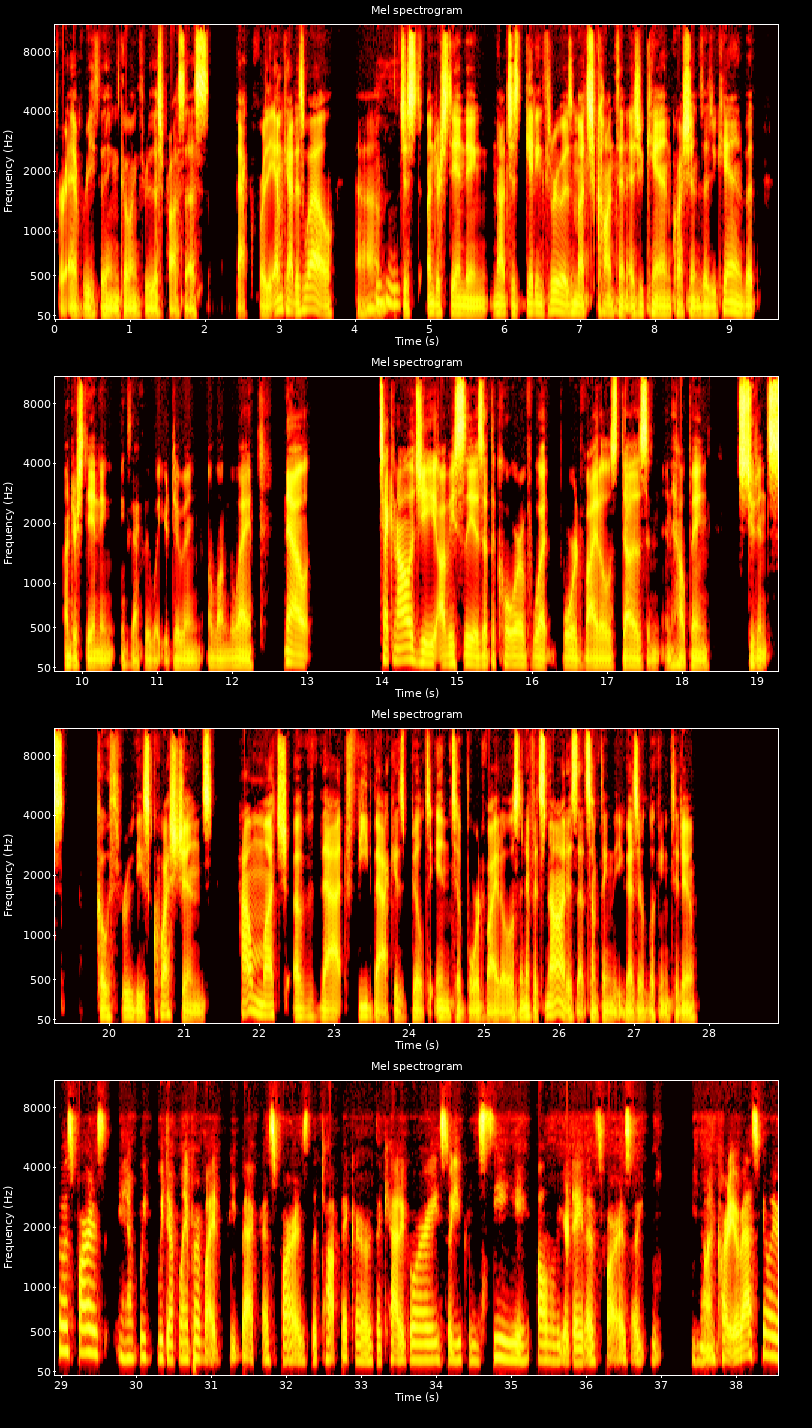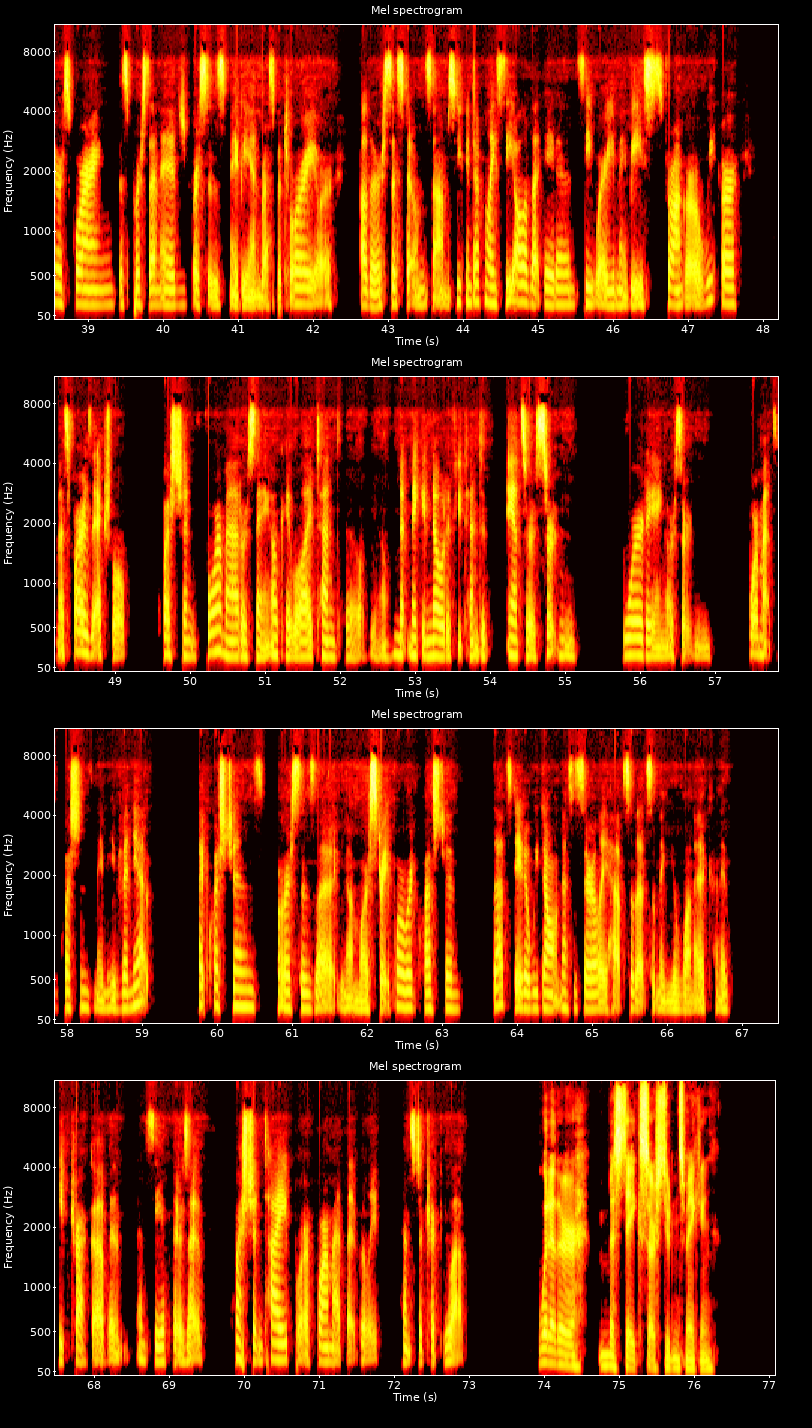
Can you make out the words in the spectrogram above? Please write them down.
for everything going through this process. Back for the MCAT as well. Um, mm-hmm. Just understanding, not just getting through as much content as you can, questions as you can, but understanding exactly what you're doing along the way. Now, technology obviously is at the core of what Board Vitals does and in helping students go through these questions how much of that feedback is built into board vitals? And if it's not is that something that you guys are looking to do? So as far as you know we, we definitely provide feedback as far as the topic or the category. So you can see all of your data as far as you, you know in cardiovascular you're scoring this percentage versus maybe in respiratory or other systems. Um, so you can definitely see all of that data and see where you may be stronger or weaker. As far as the actual question format or saying, okay, well, I tend to, you know, make a note if you tend to answer a certain wording or certain formats of questions, maybe vignette type questions versus a, you know, more straightforward question. That's data we don't necessarily have. So that's something you want to kind of keep track of and, and see if there's a question type or a format that really tends to trip you up. What other mistakes are students making?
